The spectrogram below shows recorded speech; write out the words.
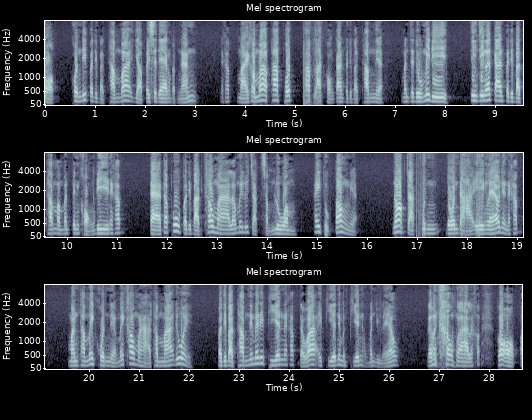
บอกคนที่ปฏิบัติธรรมว่าอย่าไปแสดงแบบนั้นนะครับ หมายความว่าภาพพจน์ ภาพลักษณ์ของการปฏิบัติธรรมเนี่ยมันจะดูไม่ดี จริง ๆ แล้วการปฏิบัติธรรมอะมันเป็นของดีนะครับ แต่ถ้าผู้ปฏิบัติเข้ามาแล้วไม่รู้จักสำรวมให้ถูกต้องเนี่ยนอกจากคุณโดนด่าเองแล้วเนี่ยนะครับ มันทำให้คนเนี่ยไม่เข้ามาหาธรรมะด้วย ปฏิบัติธรรมนี่ไม่ได้เพี้ยนนะครับ แต่ว่าไอ้เพี้ยนเนี่ยมันเพี้ยนของมันอยู่แล้ว แล้วมันเข้ามาแล้วก็ก็ออกไป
